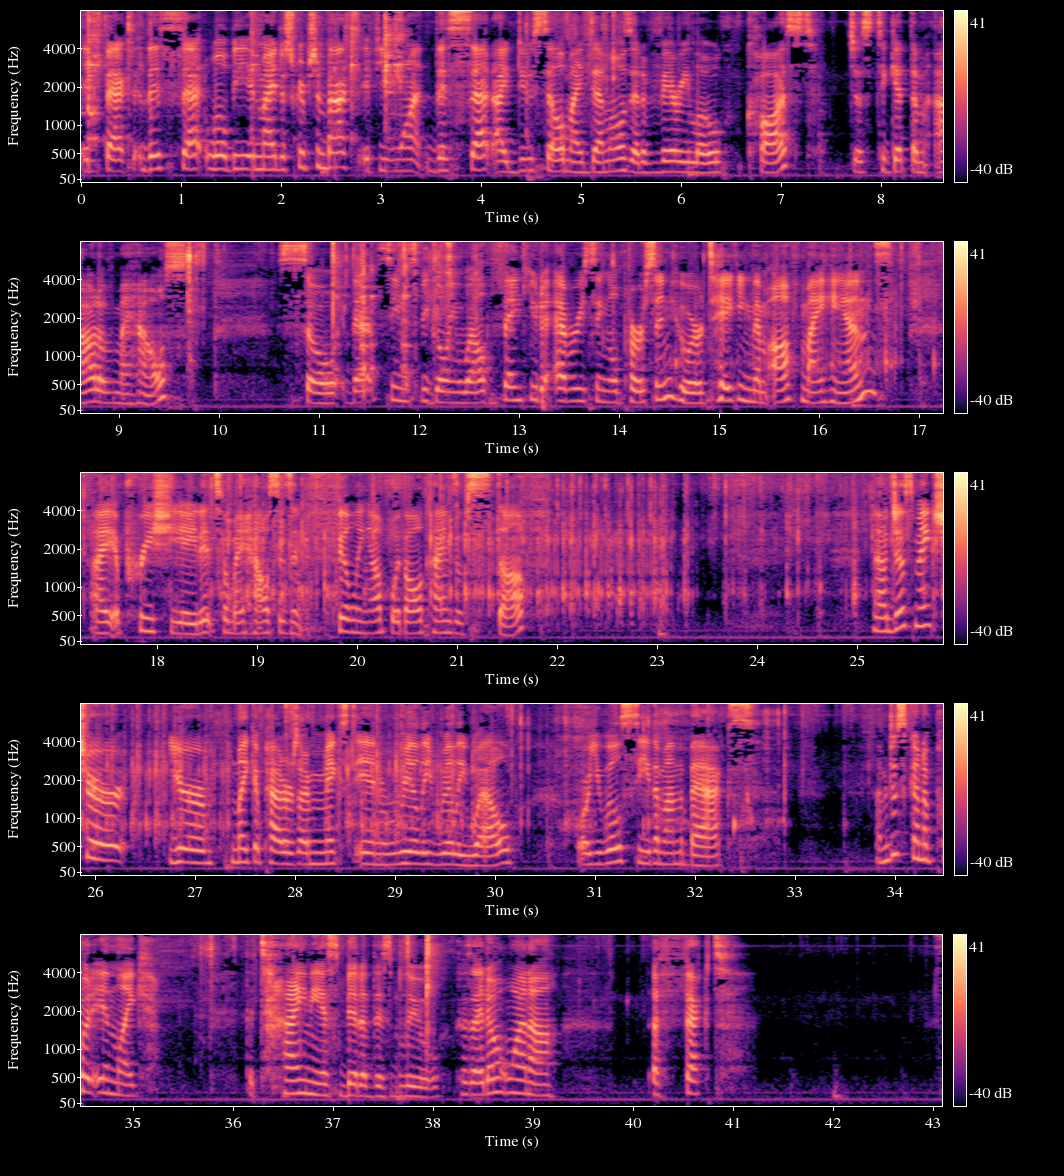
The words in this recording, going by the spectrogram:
In fact, this set will be in my description box. If you want this set, I do sell my demos at a very low cost just to get them out of my house. So that seems to be going well. Thank you to every single person who are taking them off my hands. I appreciate it so my house isn't filling up with all kinds of stuff. Now just make sure your mica powders are mixed in really, really well or you will see them on the backs. I'm just gonna put in like the tiniest bit of this blue because I don't wanna affect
